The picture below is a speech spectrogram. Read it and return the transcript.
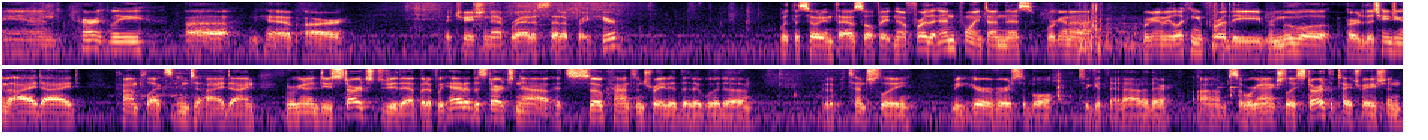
And currently, uh, we have our titration apparatus set up right here with the sodium thiosulfate. Now, for the endpoint on this, we're gonna we're gonna be looking for the removal or the changing of the iodide complex into iodine. We're gonna do starch to do that, but if we added the starch now, it's so concentrated that it would uh, it would potentially be irreversible to get that out of there. Um, so we're going to actually start the titration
